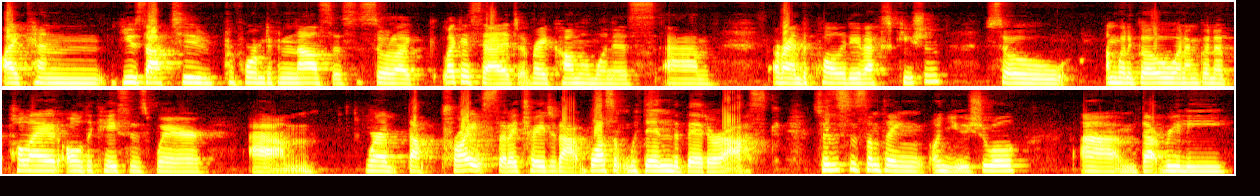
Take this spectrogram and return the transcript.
I can use that to perform different analysis. So like, like I said, a very common one is um, around the quality of execution. So I'm going to go and I'm going to pull out all the cases where um, where that price that I traded at wasn't within the bid or ask. So this is something unusual um, that really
